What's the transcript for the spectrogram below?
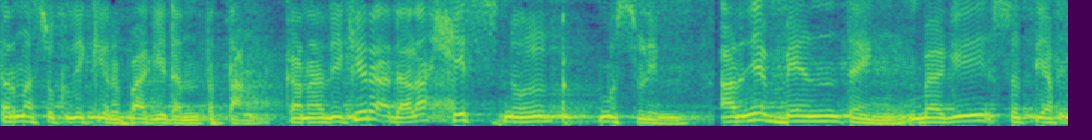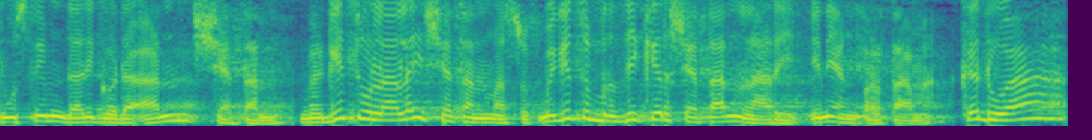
termasuk zikir pagi dan petang. Karena zikir adalah hisnul muslim. Artinya benteng bagi setiap muslim dari godaan setan. Begitu lalai setan masuk. Begitu berzikir setan lari. Ini yang pertama. Kedua,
